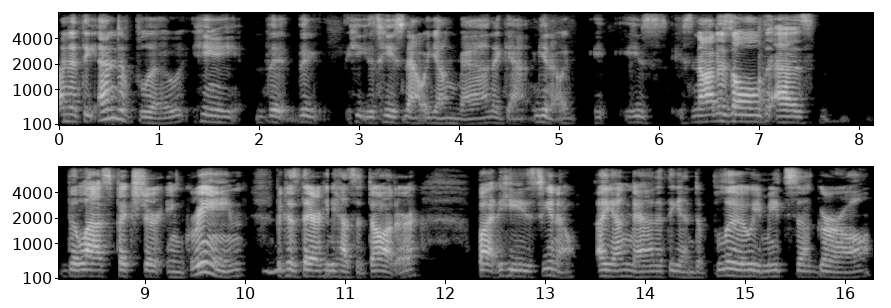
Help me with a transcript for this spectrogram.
And at the end of blue, he the the he's he's now a young man again. You know, he, he's he's not as old as the last picture in green mm-hmm. because there he has a daughter, but he's you know a young man at the end of Blue. He meets a girl.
